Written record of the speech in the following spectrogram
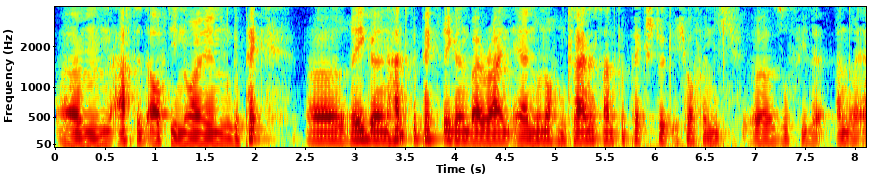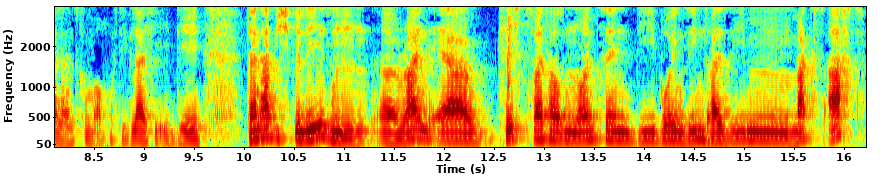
Ähm, achtet auf die neuen Gepäck, äh, Regeln, Handgepäckregeln bei Ryanair, nur noch ein kleines Handgepäckstück. Ich hoffe nicht, äh, so viele andere Airlines kommen auch auf die gleiche Idee. Dann habe ich gelesen, äh, Ryanair kriegt 2019 die Boeing 737 MAX 8.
